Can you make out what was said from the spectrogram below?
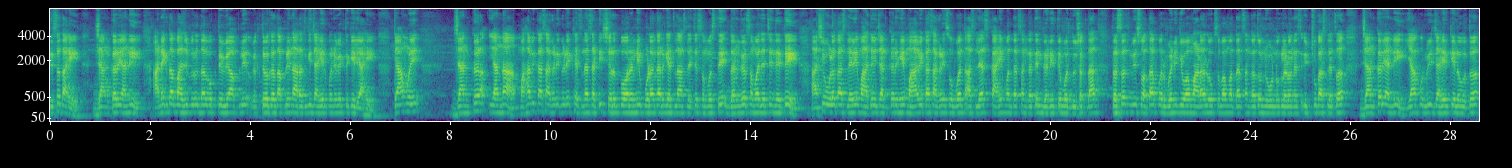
दिसत आहे. जानकर यांनी अनेकदा भाजप विरुद्ध वक्तव्य आपली वक्तव्य करत आपली नाराजगी जाहीरपणे व्यक्त केली आहे. त्यामुळे जानकर यांना महाविकास आघाडीकडे खेचण्यासाठी शरद पवारांनी पुढाकार घेतला असल्याचे समजते. धनगर समाजाचे नेते अशी ओळख असलेले महादेव जानकर हे महाविकास आघाडीसोबत असल्यास काही मतदारसंघातील गणिते बदलू शकतात. तसंच मी स्वतः परभणी किंवा माडा लोकसभा मतदारसंघातून निवडणूक लढवण्यास इच्छुक असल्याचं जानकर यांनी यापूर्वी जाहीर केलं होतं.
